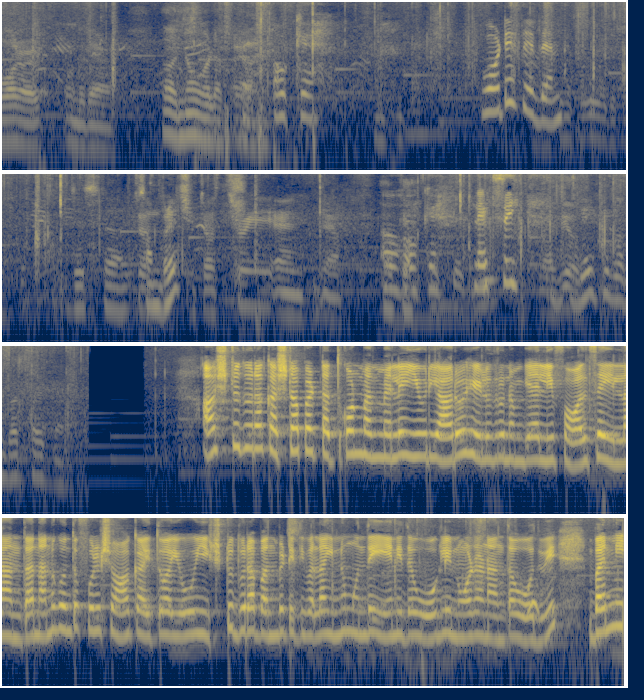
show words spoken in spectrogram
water under there. Oh, no water. Yeah. Okay. What is it then? Just uh, some bridge. Just tree and yeah. Oh, okay. Let's see. Lake is on that side now. ಅಷ್ಟು ದೂರ ಕಷ್ಟಪಟ್ಟು ಹತ್ಕೊಂಡು ಬಂದಮೇಲೆ ಇವ್ರು ಯಾರೋ ಹೇಳಿದ್ರು ನಮಗೆ ಅಲ್ಲಿ ಫಾಲ್ಸೇ ಇಲ್ಲ ಅಂತ. ನನಗಂತೂ ಫುಲ್ ಶಾಕ್ ಆಯಿತು. ಅಯ್ಯೋ, ಇಷ್ಟು ದೂರ ಬಂದುಬಿಟ್ಟಿದ್ದೀವಲ್ಲ ಇನ್ನು ಮುಂದೆ ಏನಿದೆ ಹೋಗ್ಲಿ, ನೋಡೋಣ ಅಂತ ಹೋದ್ವಿ. ಬನ್ನಿ,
